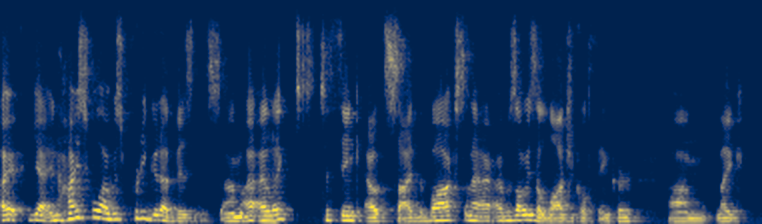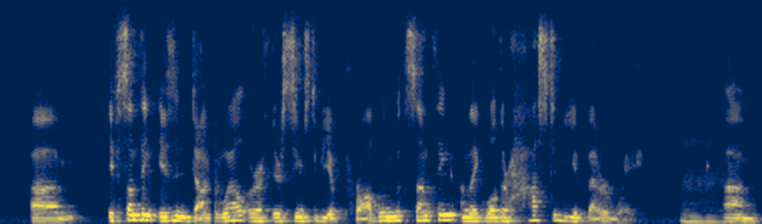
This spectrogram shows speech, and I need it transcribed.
I yeah, in high school, I was pretty good at business. Um, I, I Mm. liked to think outside the box, and I, I was always a logical thinker. Um, like, um, if something isn't done well, or if there seems to be a problem with something, I'm like, well, there has to be a better way. Mhm. Um,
